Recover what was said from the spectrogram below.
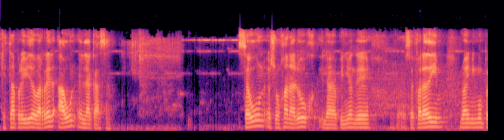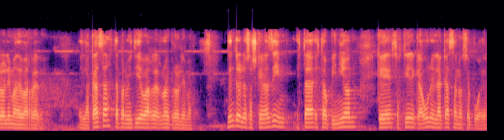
que está prohibido barrer aún en la casa. Según el Shulchan Aruch y la opinión de Sefaradim, no hay ningún problema de barrer. En la casa está permitido barrer, no hay problema. Dentro de los Ashkenazim está esta opinión que sostiene que aún en la casa no se puede.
